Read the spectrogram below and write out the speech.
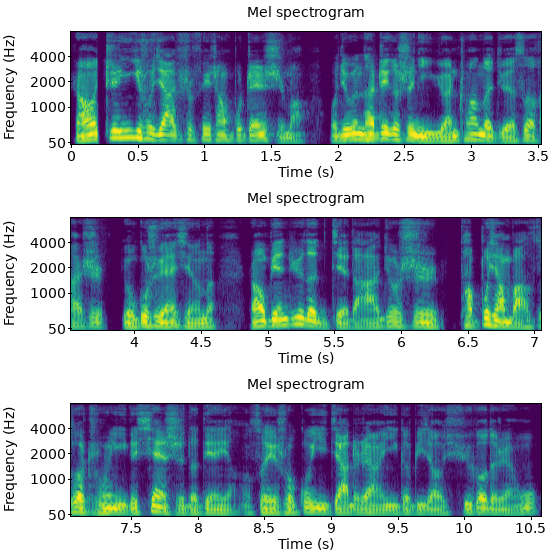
然后这艺术家是非常不真实嘛，我就问他这个是你原创的角色还是有故事原型的？然后编剧的解答就是他不想把它做成一个现实的电影，所以说故意加的这样一个比较虚构的人物。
